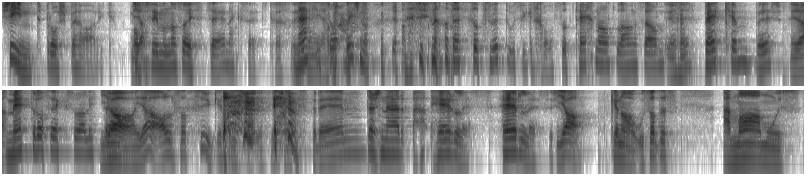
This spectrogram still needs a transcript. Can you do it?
scheint, die Brustbehaarung. Oder Ja. sind wir noch so in Szene gesetzt? Das weiss sind ich so, weißt du noch, dann sind noch dann sind so 2000er gekommen, so Techno langsam, Beckham, weißt du, Ja. Metrosexualität. Ja, ja, all so Zeug. Es ist, es ist extrem. Das ist dann Hairless. Hairless ist Ja, genau. Und so, dass ein Mann muss,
